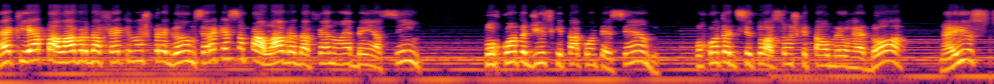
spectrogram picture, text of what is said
né, que é a palavra da fé que nós pregamos. Será que essa palavra da fé não é bem assim? Por conta disso que está acontecendo? Por conta de situações que estão tá ao meu redor? Não é isso?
